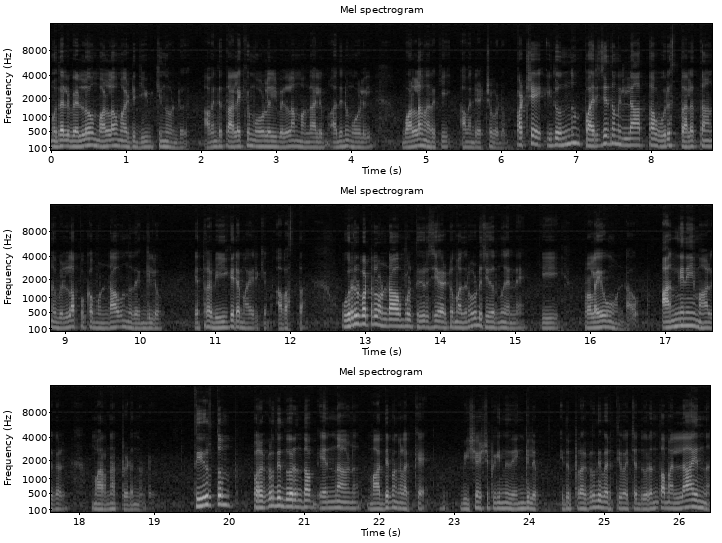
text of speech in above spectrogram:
മുതൽ വെള്ളവും വള്ളവുമായിട്ട് ജീവിക്കുന്നുണ്ട്. അവന്റെ തലയ്ക്ക് മുകളിൽ വെള്ളം വന്നാലും അതിനു മുകളിൽ വള്ളമിറക്കി അവൻ രക്ഷപ്പെടും. പക്ഷേ ഇതൊന്നും പരിചിതമില്ലാത്ത ഒരു സ്ഥലത്താണ് വെള്ളപ്പൊക്കം ഉണ്ടാവുന്നതെങ്കിലും എത്ര ഭീകരമായിരിക്കും അവസ്ഥ. ഉരുൾപൊട്ടൽ ഉണ്ടാകുമ്പോൾ തീർച്ചയായിട്ടും അതിനോട് ചേർന്ന് തന്നെ ഈ പ്രളയവും ഉണ്ടാവും. അങ്ങനെയും ആളുകൾ മരണപ്പെടുന്നുണ്ട്. തീർത്തും പ്രകൃതി ദുരന്തം എന്നാണ് മാധ്യമങ്ങളൊക്കെ വിശേഷിപ്പിക്കുന്നതെങ്കിലും ഇത് പ്രകൃതി വരുത്തി വച്ച ദുരന്തമല്ല എന്ന്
